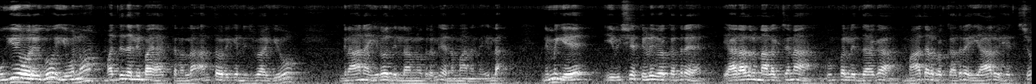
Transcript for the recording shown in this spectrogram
ಮುಗಿಯೋವರೆಗೂ ಇವನು ಮಧ್ಯದಲ್ಲಿ ಬಾಯಿ ಹಾಕ್ತಾನಲ್ಲ, ಅಂಥವರಿಗೆ ನಿಜವಾಗಿಯೂ ಜ್ಞಾನ ಇರೋದಿಲ್ಲ ಅನ್ನೋದರಲ್ಲಿ ಅನುಮಾನನೇ ಇಲ್ಲ. ನಿಮಗೆ ಈ ವಿಷಯ ತಿಳಿಬೇಕಂದ್ರೆ ಯಾರಾದರೂ ನಾಲ್ಕು ಜನ ಗುಂಪಲ್ಲಿದ್ದಾಗ ಮಾತಾಡಬೇಕಾದ್ರೆ ಯಾರು ಹೆಚ್ಚು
